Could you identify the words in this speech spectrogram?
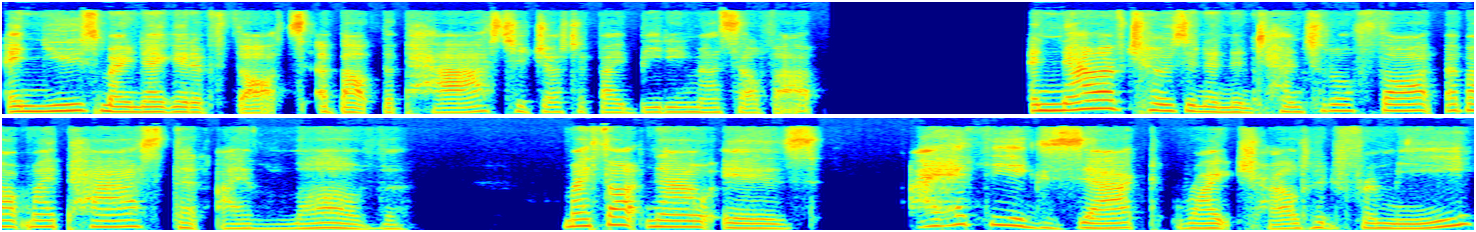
and used my negative thoughts about the past to justify beating myself up. And now I've chosen an intentional thought about my past that I love. My thought now is I had the exact right childhood for me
